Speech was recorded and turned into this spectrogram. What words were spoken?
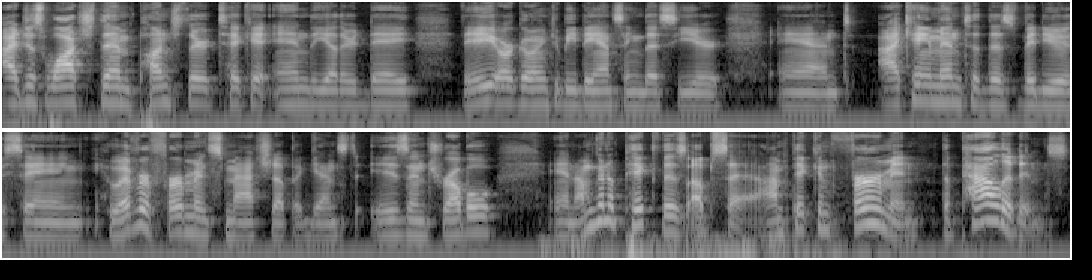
I just watched them punch their ticket in the other day. They are going to be dancing this year. And I came into this video saying whoever Furman's matched up against is in trouble. And I'm going to pick this upset. I'm picking Furman, the Paladins,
